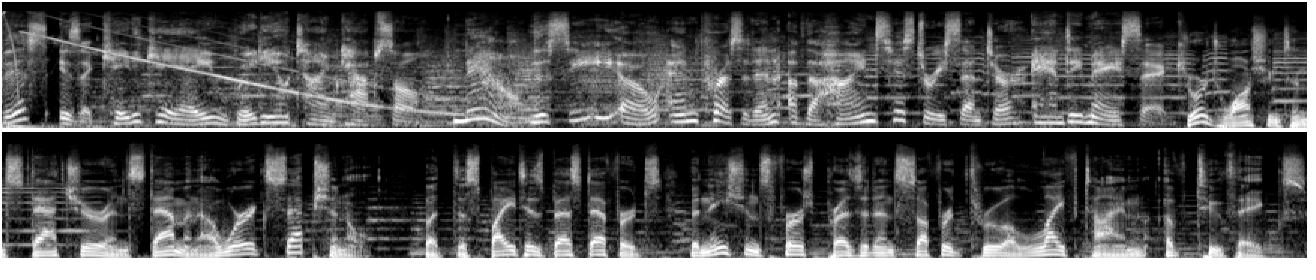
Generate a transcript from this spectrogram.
This is a KDKA radio time capsule. Now, the CEO and president of the Heinz History Center, Andy Masich. George Washington's stature and stamina were exceptional. But despite his best efforts, the nation's first president suffered through a lifetime of toothaches.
